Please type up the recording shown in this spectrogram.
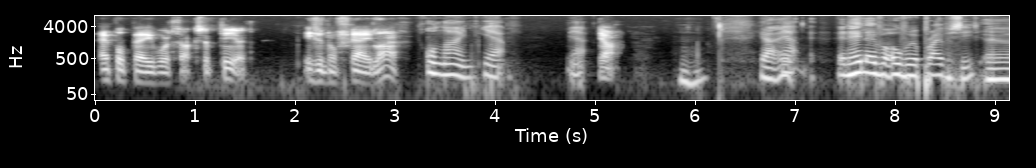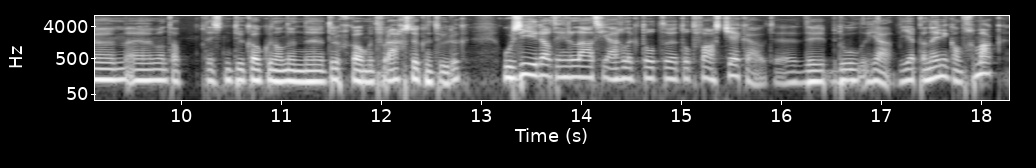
Apple Pay wordt geaccepteerd, is het nog vrij laag. Online, ja. Ja. Ja, mm -hmm. ja, en, ja. en, heel even over privacy, um, want dat het is natuurlijk ook dan een uh, terugkomend vraagstuk natuurlijk. Hoe zie je dat in relatie eigenlijk tot, uh, tot fast checkout? Uh, de, bedoel, ja, je hebt aan de ene kant gemak, maar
